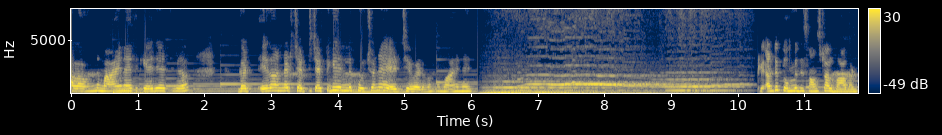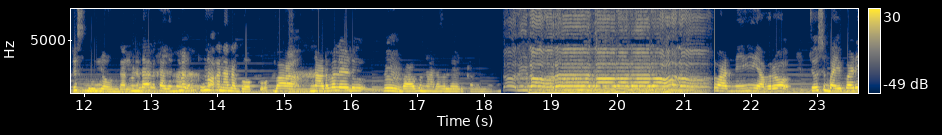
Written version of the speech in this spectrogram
అలా ఉంది. మా ఆయన అయితే కేజీ ఎత్తుగా గట్ ఏదో అన్నట్టు చెట్టు చెట్టుకి వెళ్ళి కూర్చొని ఏడ్చేవాడు మా ఆయన అయితే. అంటే తొమ్మిది సంవత్సరాల బాబు అంటే స్కూల్లో ఉండాలి ఉండాలి కదా మేడం. గోకు బా నడవలేడు. బాబు నడవలేడు కదా వాడిని ఎవరో చూసి భయపడి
